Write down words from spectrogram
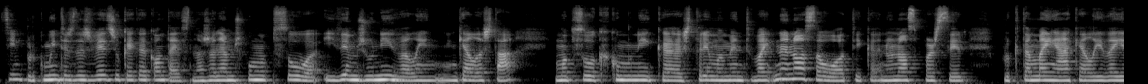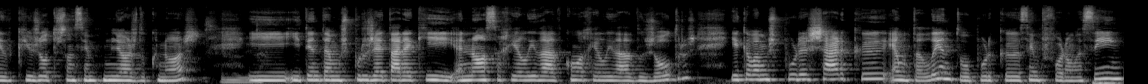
Sim, porque muitas das vezes o que é que acontece? Nós olhamos para uma pessoa e vemos o nível em, em que ela está uma pessoa que comunica extremamente bem, na nossa ótica, no nosso parecer, porque também há aquela ideia de que os outros são sempre melhores do que nós e, e, tentamos projetar aqui a nossa realidade com a realidade dos outros e acabamos por achar que é um talento ou porque sempre foram assim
